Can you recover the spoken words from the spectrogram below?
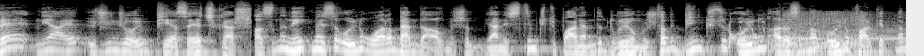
Ve nihayet üçüncü oyun piyasaya çıkar. Aslında ne hikmetse oyunu o ara ben de almışım. Yani Steam kütüphanemde duruyormuş. Tabi bin küsür oyunun arasından oyunu fark etmem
